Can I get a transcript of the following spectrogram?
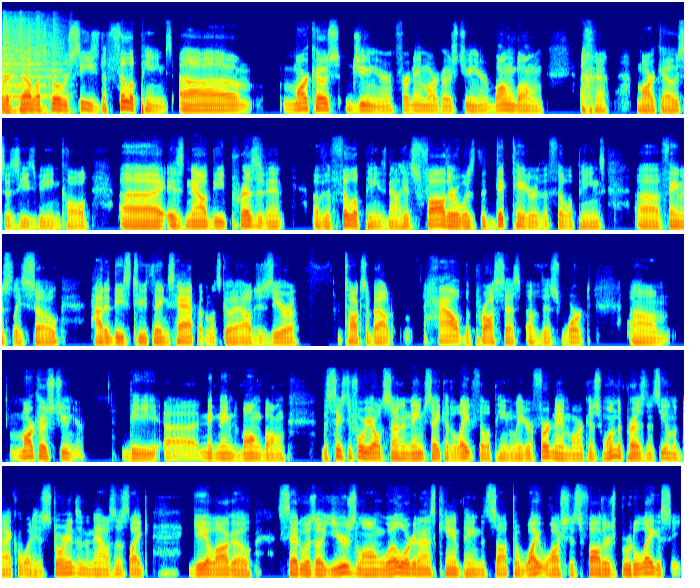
Let's go overseas. The Philippines. Um, Marcos Jr., Ferdinand Marcos Jr., Bong Bong Marcos, as he's being called, uh, is now the president of the Philippines. Now, his father was the dictator of the Philippines, uh, famously so. How did these two things happen? Let's go to Al Jazeera. It talks about how the process of this worked. Um, Marcos Jr., the uh, nicknamed Bong Bong, the 64 year old son and namesake of the late Philippine leader, Ferdinand Marcos, won the presidency on the back of what historians and analysis like Lago said was a years long, well organized campaign that sought to whitewash his father's brutal legacy.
